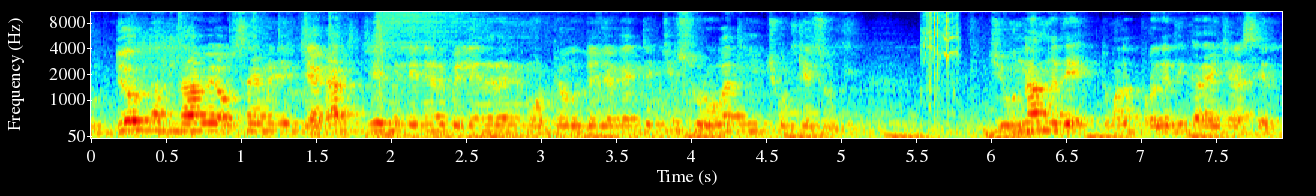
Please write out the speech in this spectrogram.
उद्योगधंदा व्यवसाय म्हणजे जगात जे मिलेनियर बिलिनियर आणि मोठे उद्योजक आहेत त्यांची सुरुवात ही छोटीच होती. जीवनामध्ये तुम्हाला प्रगती करायची असेल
